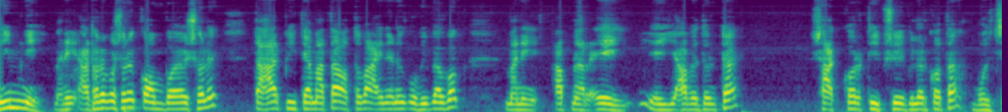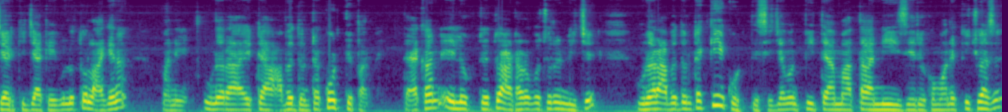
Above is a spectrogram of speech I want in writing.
নিম্নে মানে আঠারো বছরের কম বয়স হলে তাহার পিতা মাতা অথবা আইনানুগ অভিভাবক মানে আপনার এই এই আবেদনটা স্বাক্ষর, টিপস এগুলোর কথা বলছি আর কি, যাকে, এগুলো তো লাগে না। মানে ওনারা এটা আবেদনটা করতে পারবে। তো এখন এই লোকটা তো আঠারো বছরের নিচে। ওনার আবেদনটা কে করতেছে? যেমন পিতা, মাতা, নিজ, এরকম অনেক কিছু আছে।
